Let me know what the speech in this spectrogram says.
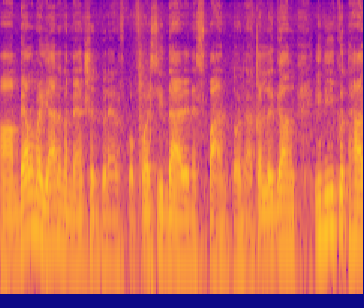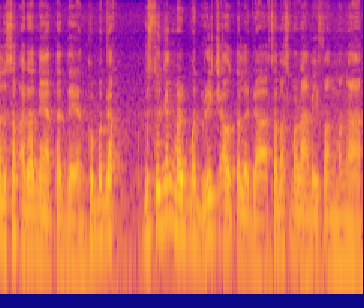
um, Bel Mariano na mention ko na, of course si Darren Espanto na talagang inikot halos ang Araneta din. Kumbaga, gusto niyang mag- mag-reach out talaga sa mas marami pang mga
